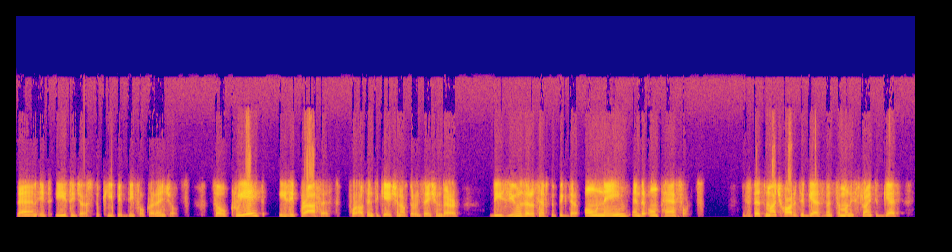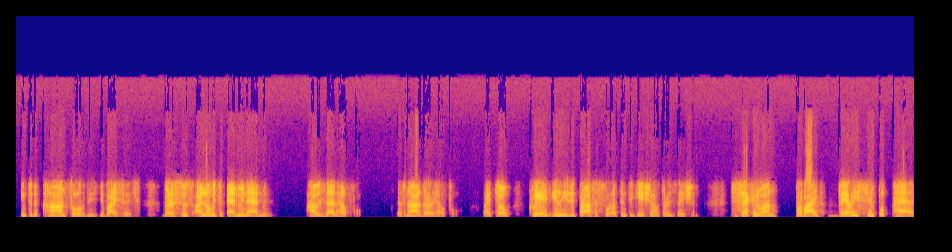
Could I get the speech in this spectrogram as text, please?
then it's easy just to keep it default credentials. So create easy process for authentication authorization where these users have to pick their own name and their own passwords. Because that's much harder to guess when someone is trying to get into the console of these devices versus I know it's admin admin. How is that helpful? That's not very helpful, right? So create an easy process for authentication authorization. Second one, provide very simple path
